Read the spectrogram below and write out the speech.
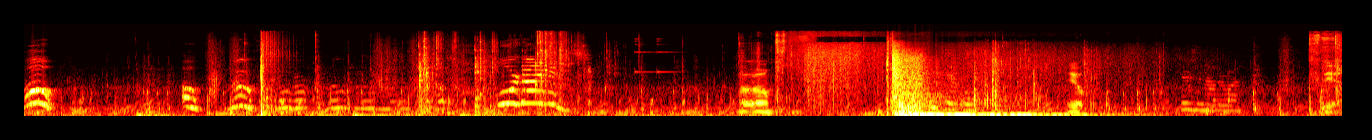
oh! Oh, move, move, move, move, move. Four diamonds! Uh oh. Yep. There's another one. Yeah.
